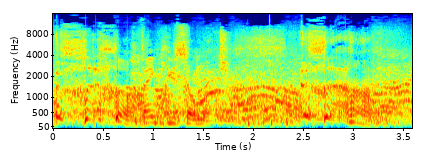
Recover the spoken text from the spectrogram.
Thank you so much.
